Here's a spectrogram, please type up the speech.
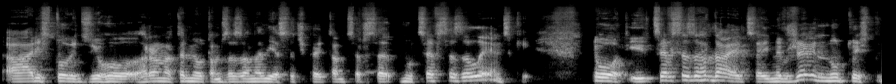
Арістович з його гранатометом за занавісочкою, там це все, ну це все Зеленський. От, і це все згадається. І невже він, ну тобто,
